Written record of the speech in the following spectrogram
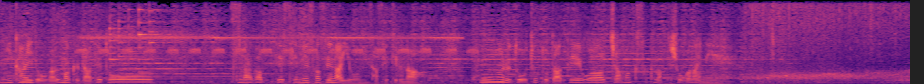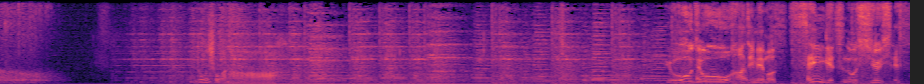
二階堂がうまく伊達とつながって攻めさせないようにさせてるな。こうなるとちょっと伊達は邪魔くさくなってしょうがないね。どうしようかな養生を始めます。先月の収支です。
